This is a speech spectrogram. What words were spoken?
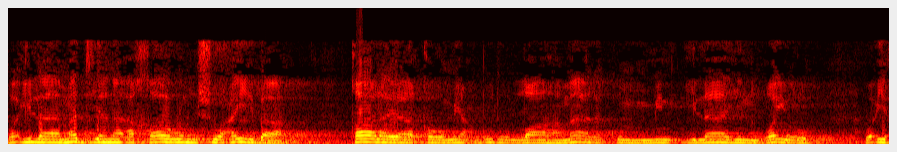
وإلى مدين أخاهم شعيبا قال يا قوم اعبدوا الله ما لكم من إله غيره وإذ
